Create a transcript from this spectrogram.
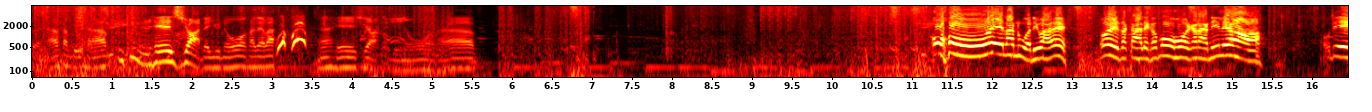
สวยครับทำดีครับเฮช็อตอะยูโน่เข้าใจปะนะเฮช็อตอะยูโน่ครับโอ้โหลันหัวดีว่ะเอ้ยเฮ้ยสกาเลยขโมโหดขนาดนี้เลยเหรอเอาดิ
